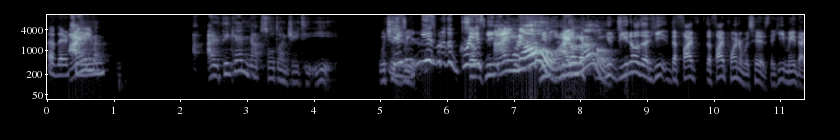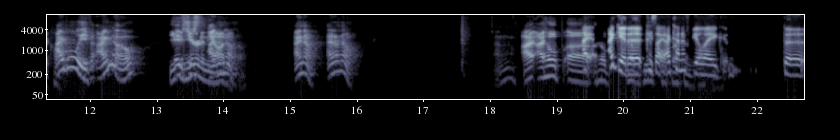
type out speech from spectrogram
of their team? I'm. I think I'm not sold on JTE, which is JT weird. is one of the greatest. he- I You- know. you I the- know. you- do you know that he the five the five pointer was his? That he made that call. I believe. I know. you can it's hear just- it in the I audio. know. I know. I don't know. I don't know. I, I hope. Uh, I, hope I get it because I, I kind of feel watching. like the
